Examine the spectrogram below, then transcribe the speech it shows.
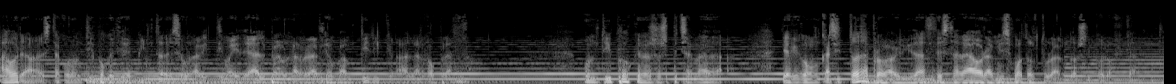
Ahora está con un tipo que tiene pinta de ser una víctima ideal para una relación vampírica a largo plazo. Un tipo que no sospecha nada, ya que con casi toda probabilidad estará ahora mismo torturando psicológicamente.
